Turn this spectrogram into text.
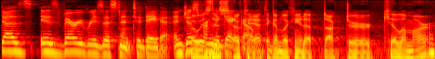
does is very resistant to data and just oh, from the get go. okay? I think I'm looking it up. Dr. Kila Marr,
